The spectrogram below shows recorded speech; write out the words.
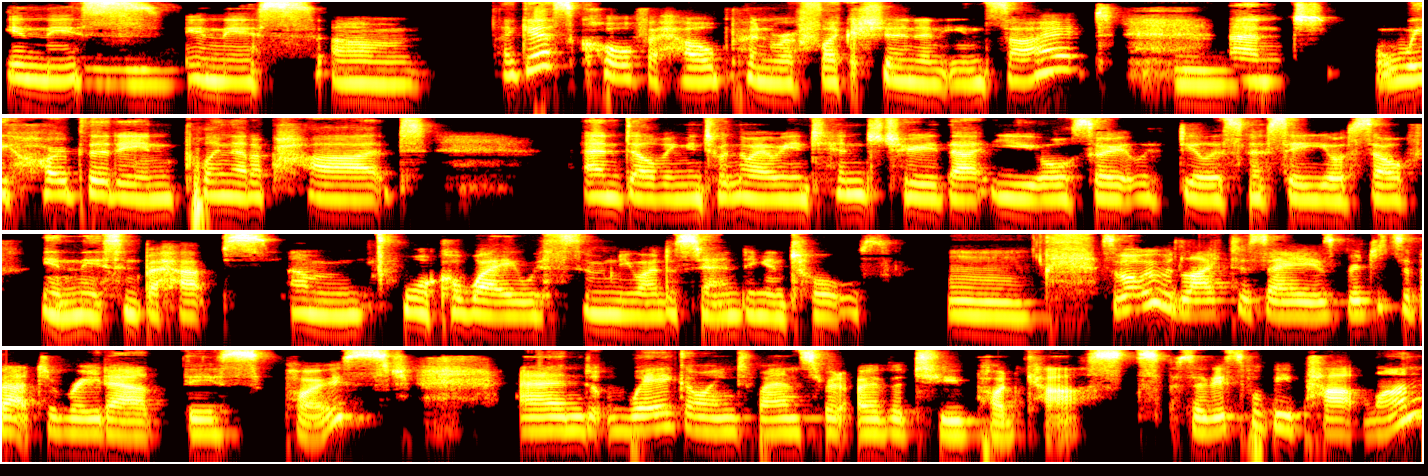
in this mm. in this um, i guess call for help and reflection and insight mm. and we hope that in pulling that apart and delving into it in the way we intend to, that you also, dear listener, see yourself in this and perhaps um, walk away with some new understanding and tools. Mm. So, what we would like to say is Bridget's about to read out this post and we're going to answer it over two podcasts. So, this will be part one,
